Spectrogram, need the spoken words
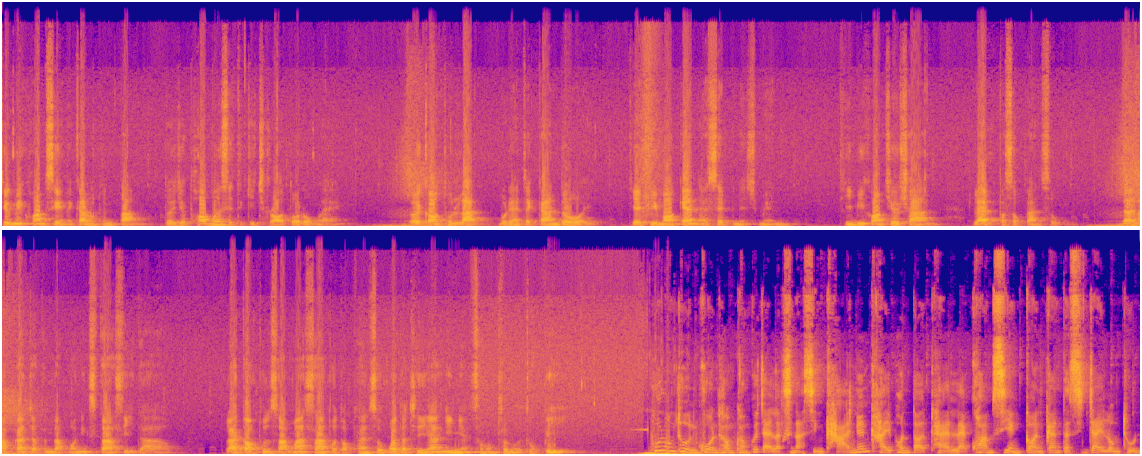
จึงมีความเสี่ยงในการลงทุนต่ำ โดยเฉพาะเมื่อเศรษฐกิจชะลอตัวลงแรง โดยกองทุนหลักบริหารจัดการโดย JP Morgan Asset Management ที่มีความเชี่ยวชาญและประสบการณ์สูง ได้รับการจัดอันดับ Morningstar 4 ดาว และกองทุนสามารถสร้างผลตอบแทนสูงกว่าดัชนีอ้างอิงอย่างสม่ำเสมอทุกปีผู้ลง ทุนควรทำความเข้าใจลักษณะสินค้าเงื่อนไขผลตอบแทนและความเสี่ยงก่อนการตัดสินใจลงทุน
